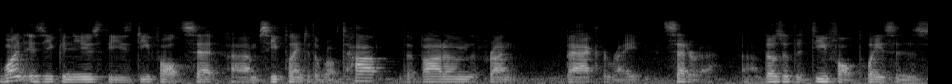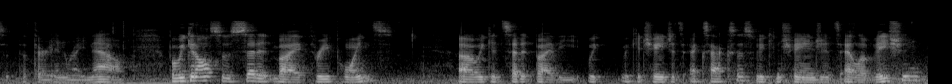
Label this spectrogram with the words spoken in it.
one is you can use these default set um, C-plane to the world top, the bottom, the front, back, the right, etc. Uh, those are the default places that they're in right now. But we can also set it by three points. Uh, we can set it by the, we, we could change its x-axis, we can change its elevation,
